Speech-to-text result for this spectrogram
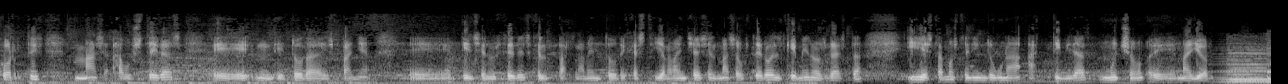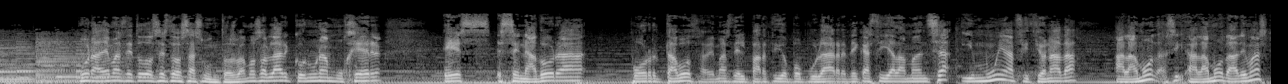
Cortes más austeras eh, de toda España. Eh, piensen ustedes que el Parlamento de Castilla-La Mancha es el más austero, el que menos gasta y estamos teniendo una actividad mucho mayor. Bueno, además de todos estos asuntos, vamos a hablar con una mujer, es senadora portavoz además del Partido Popular de Castilla-La Mancha y muy aficionada a la moda, sí, a la moda además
